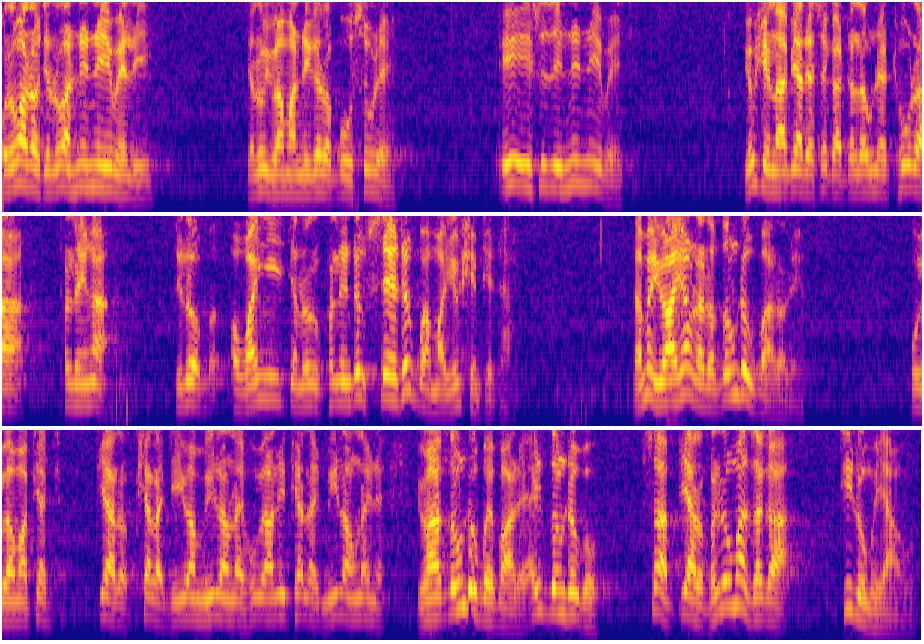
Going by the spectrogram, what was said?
ိုတော့ကတော့ကျွန်တော်တို့ကနှင်းနှေးပဲလေကျွန်တော်ရွာမှာနေကြတော့ပိုဆိုးတယ်အေးအေးစစ်စစ်နှင်းနှေးပဲရုပ်ရှင်လာပြတဲ့ဆက်ကတစ်လုံးနဲ့ထိုးတာဖလင်ကဒီလိုအဝိုင်းကြီးကျွန်တော်တို့ဖလင်တုပ်10တုပ်ပါမှာရုပ်ရှင်ဖြစ်တာဒါပေမဲ့ရွာရောက်လာတော့3တုပ်ပါတော့တယ်ဟိုရွာမှာဖြတ်ပြတော့ဖြတ်လိုက်ဒီရွာမီးလောင်လိုက်ဟိုရွာလေးဖြတ်လိုက်မီးလောင်လိုက်နဲ့ရွာ3တုပ်ပဲပါတယ်အဲ့ဒီ3တုပ်ကိုစပြတော့ဘယ်လို့မှဇက်ကကြည့်လို့မရဘူး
